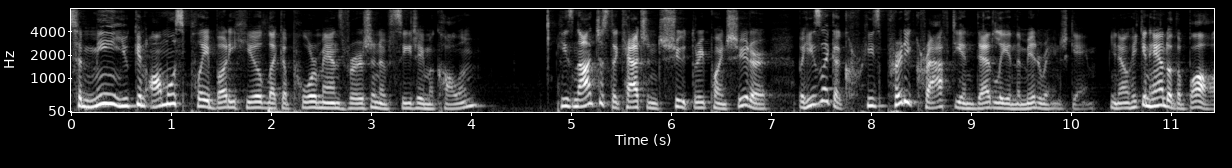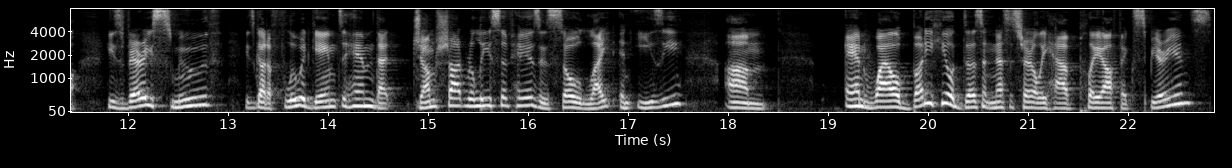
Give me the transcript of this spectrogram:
to me, you can almost play Buddy Hield like a poor man's version of CJ McCollum he's not just a catch and shoot three point shooter, but he's like a he's pretty crafty and deadly in the mid range game. You know, he can handle the ball. He's very smooth. He's got a fluid game to him. That jump shot release of his is so light and easy. Um, and while Buddy Hield doesn't necessarily have playoff experience,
